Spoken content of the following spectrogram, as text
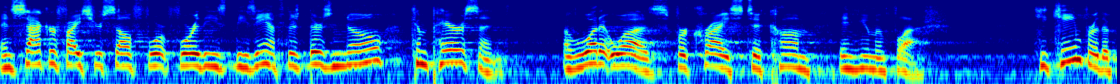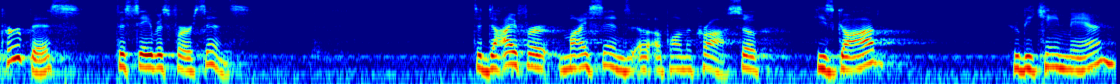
and sacrifice yourself for, for these, these ants. There's, there's no comparison of what it was for Christ to come in human flesh. He came for the purpose to save us for our sins, to die for my sins uh, upon the cross. So he's God who became man,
